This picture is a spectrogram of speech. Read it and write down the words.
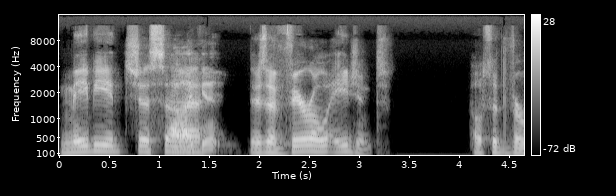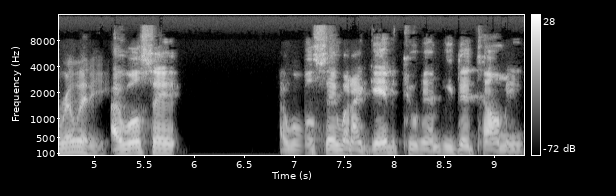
maybe it's just uh, I like it. there's a virile agent. Helps with virility. I will say, I will say, when I gave it to him, he did tell me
